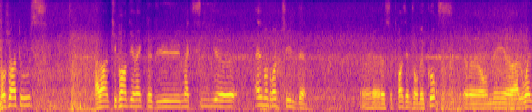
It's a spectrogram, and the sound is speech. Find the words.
Bonjour à tous. Alors un petit mot en direct du Maxi euh, Rothschild. Euh, ce troisième jour de course, euh, on est euh, à l'ouest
